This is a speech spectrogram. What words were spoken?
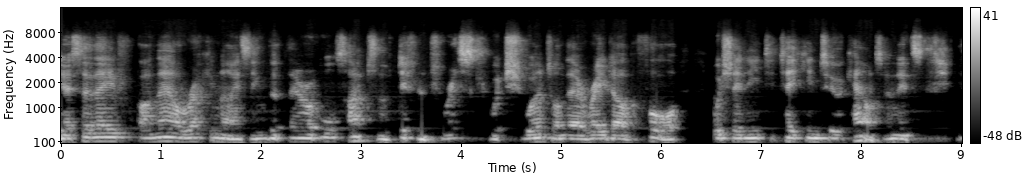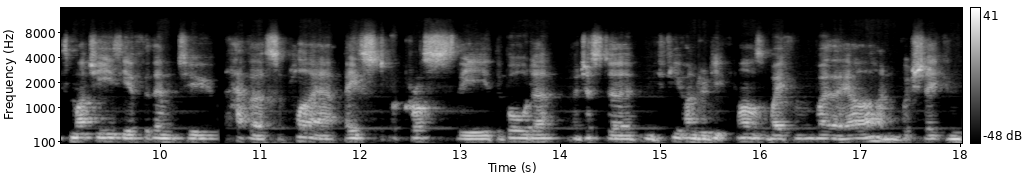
you know, so they are now recognizing that there are all types of different risks which weren't on their radar before, which they need to take into account. And it's it's much easier for them to have a supplier based across the, the border, uh, just a few hundred miles away from where they are, and which they can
